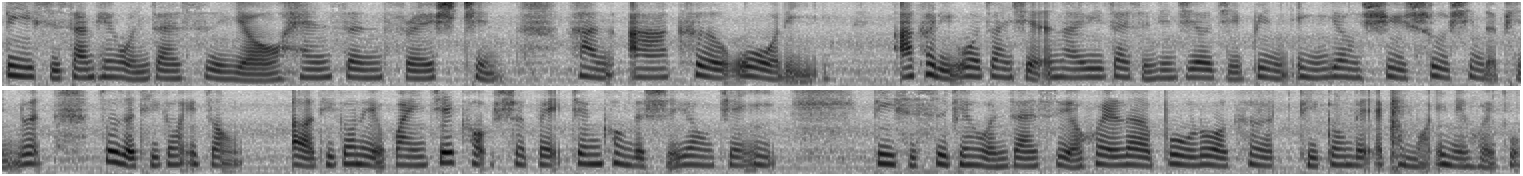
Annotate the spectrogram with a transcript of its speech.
第十三篇文章是由 Hansen f r e s h t i n 和阿克沃里。阿克里沃撰写 NIV 在神经肌肉疾病应用叙述性的评论。作者提供一种呃，提供了有关于接口设备监控的使用建议。第十四篇文章是由惠勒布洛克提供的 ECMO 一年回顾。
